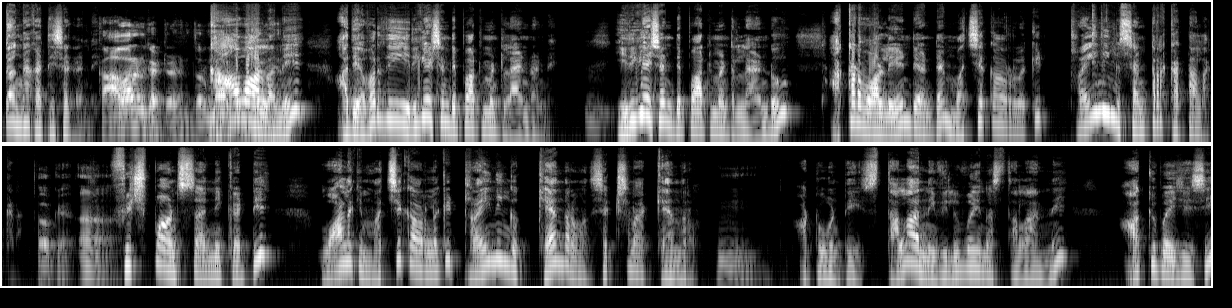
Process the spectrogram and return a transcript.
అడ్డంగా కట్టేశాడండి. కావాలని కట్టాడండి కావాలని అది ఎవరిది? ఇరిగేషన్ డిపార్ట్మెంట్ ల్యాండ్ అండి. ఇరిగేషన్ డిపార్ట్మెంట్ ల్యాండు అక్కడ వాళ్ళు ఏంటి అంటే మత్స్యకారులకి ట్రైనింగ్ సెంటర్ కట్టాలి అక్కడ. ఓకే. ఫిష్ పాండ్స్ అన్నీ కట్టి వాళ్ళకి మత్స్యకారులకి ట్రైనింగ్ కేంద్రం అది శిక్షణ కేంద్రం. ఉమ్. అటువంటి స్థలాన్ని విలువైన స్థలాన్ని ఆక్యుపై చేసి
